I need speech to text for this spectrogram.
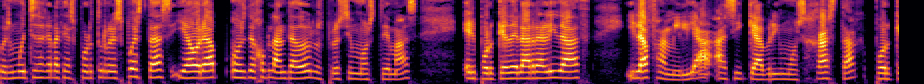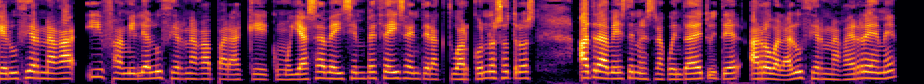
Pues muchas gracias por tus respuestas y ahora os dejo planteados los próximos temas, el porqué de la realidad y la familia, así que abrimos hashtag porqué Luciérnaga y familia Luciérnaga para que, como ya sabéis, empecéis a interactuar con nosotros a través de nuestra cuenta de Twitter, arroba la Luciérnaga RM.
